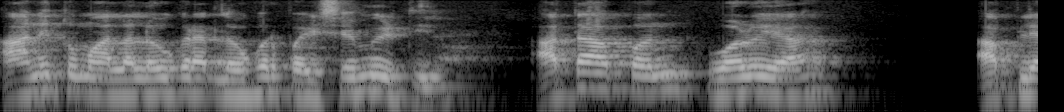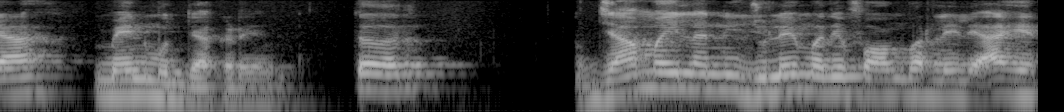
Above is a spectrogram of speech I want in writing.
आणि तुम्हाला लवकरात लवकर पैसे मिळतील. आता आपण वळूया आपल्या मेन मुद्द्याकडे. तर ज्या महिलांनी जुलैमध्ये फॉर्म भरलेले आहेत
